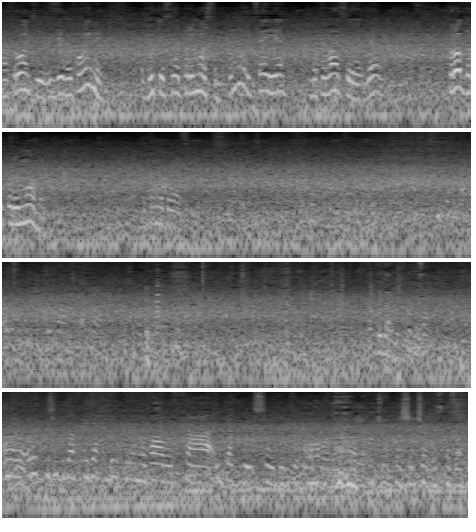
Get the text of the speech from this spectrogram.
на фронті. Везде Ми повинні бути все переможцями. Тому і це є мотивацією для крок до перемоги. Така мотивація. Е, Розкажіть, будь ласка, як ви тренувалися, як ви йшли до цього? Хочу в першу чергу сказати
